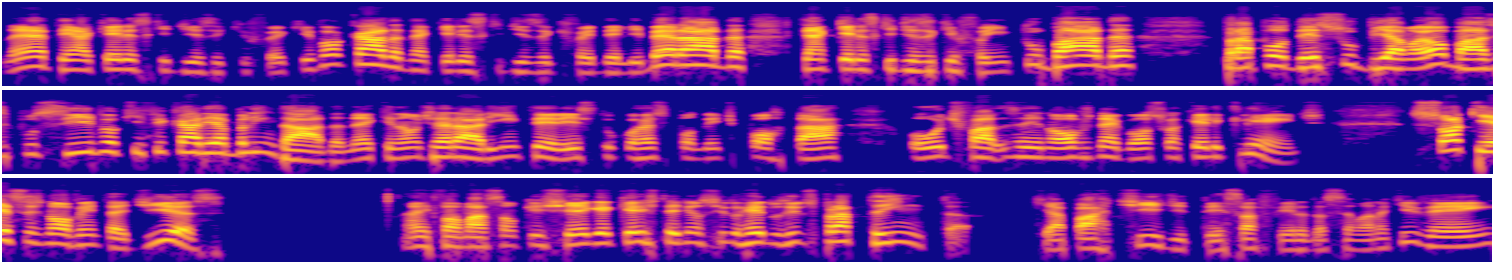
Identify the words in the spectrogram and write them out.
Né? Tem aqueles que dizem que foi equivocada, tem aqueles que dizem que foi deliberada, tem aqueles que dizem que foi entubada, para poder subir a maior base possível, que ficaria blindada, né? que não geraria interesse do correspondente portar ou de fazer novos negócios com aquele cliente. Só que esses 90 dias, a informação que chega é que eles teriam sido reduzidos para 30 que a partir de terça-feira da semana que vem,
